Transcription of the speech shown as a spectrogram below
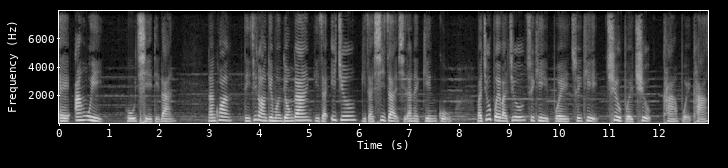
会安慰扶持的咱。咱看伫这段经文中间，二十一章二十四节是咱的金句。目睭赔目睭，喙齿赔喙齿，手赔手，骹赔骹。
